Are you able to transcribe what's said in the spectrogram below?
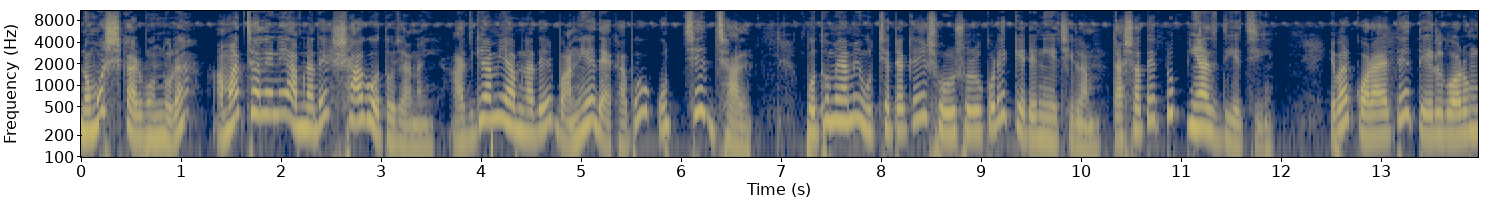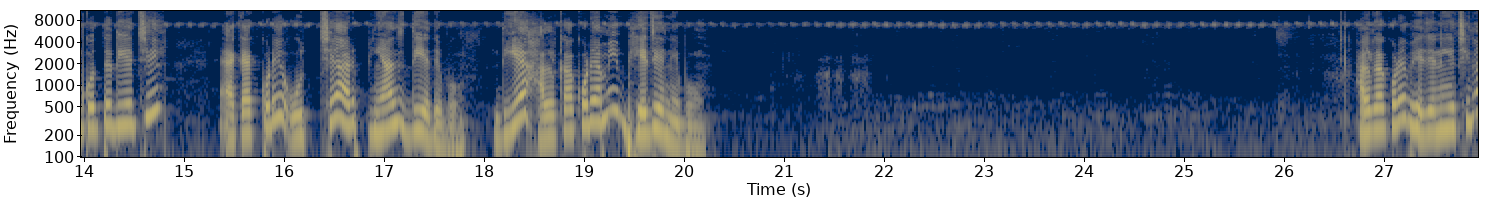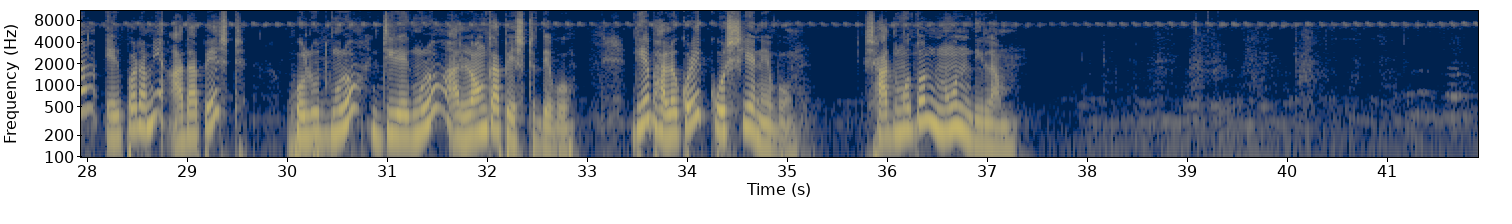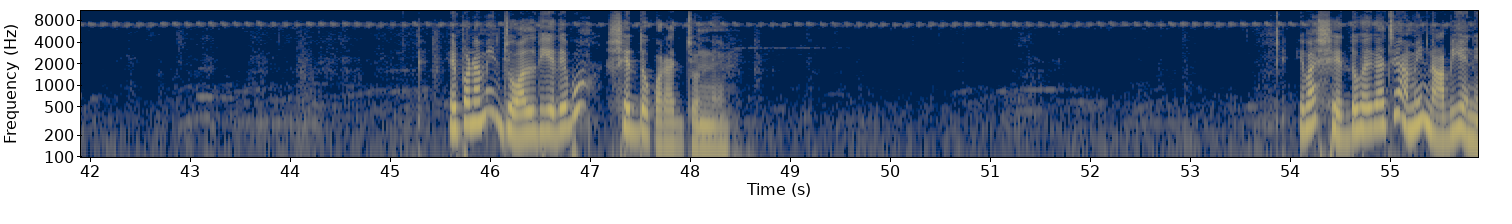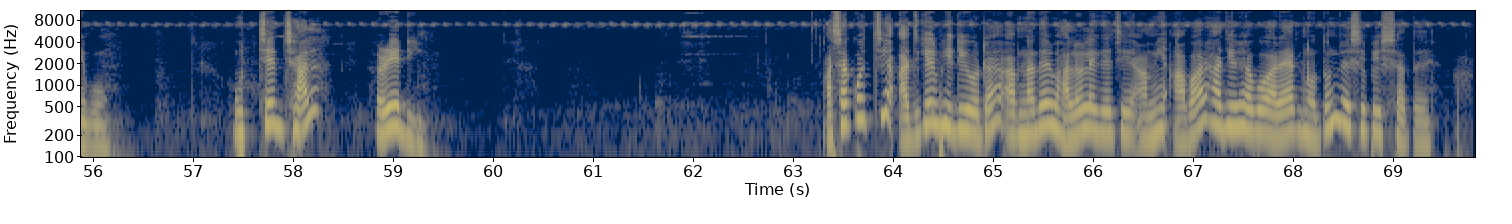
নমস্কার বন্ধুরা, আমার চ্যানেলে আপনাদের স্বাগত জানাই। আজকে আমি আপনাদের বানিয়ে দেখাবো উচ্ছের ঝাল। প্রথমে আমি উচ্ছেটাকে সরু সরু করে কেটে নিয়েছিলাম, তার সাথে একটু পেঁয়াজ দিয়েছি। এবার কড়াইতে তেল গরম করতে দিয়েছি, এক এক করে উচ্ছে আর পেঁয়াজ দিয়ে দেব। দিয়ে হালকা করে আমি ভেজে নেব। হালকা করে ভেজে নিয়েছিলাম, এরপর আমি আদা পেস্ট হলুদ গুঁড়ো, জিরে গুঁড়ো আর লঙ্কা পেস্ট দেব। দিয়ে ভালো করে কষিয়ে নেব। স্বাদ মতন নুন দিলাম। এরপর আমি জল দিয়ে দেব সেদ্ধ করার জন্যে। এবার সেদ্ধ হয়ে গেছে আমি নাবিয়ে নেব। উচ্ছের ঝাল রেডি। আশা করছি আজকের ভিডিওটা আপনাদের ভালো লেগেছে। আমি আবার হাজির হব আর এক নতুন রেসিপির সাথে।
